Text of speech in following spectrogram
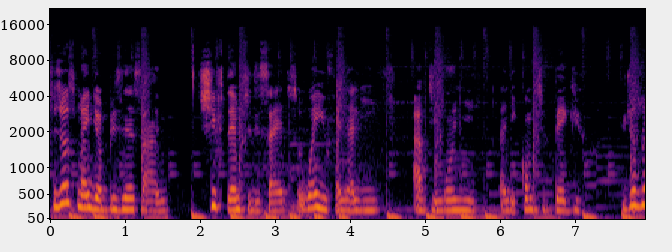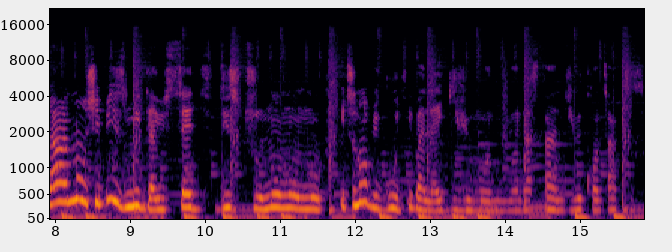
So just mind your business and shift them to the side. So when you finally have the money and they come to beg you, you just like, ah no, she be is me that you said this to. No, no, no. It will not be good if I like give you money. You understand? You will contact it.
